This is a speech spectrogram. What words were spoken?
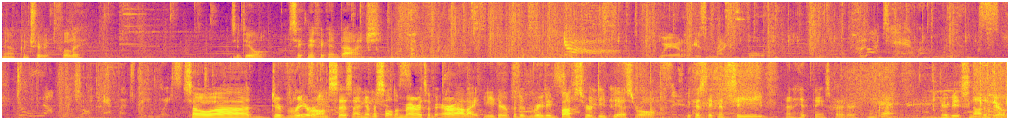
you know, contribute fully to deal significant damage. Where is my foe? So, uh, Devriron says, I never saw the merit of Air Ally either, but it really buffs your DPS roll because they can see and hit things better. Okay. Maybe it's not a joke.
